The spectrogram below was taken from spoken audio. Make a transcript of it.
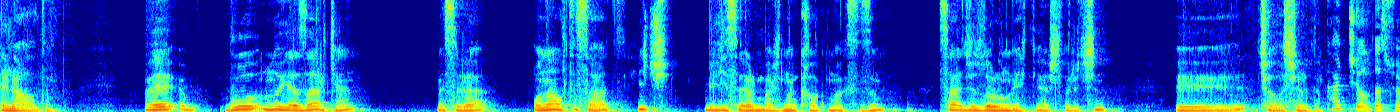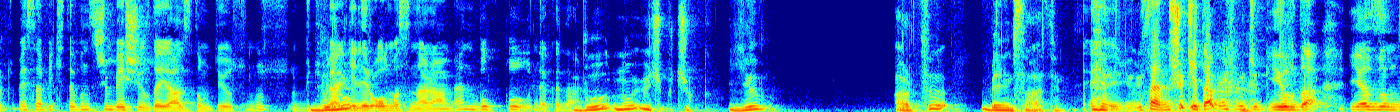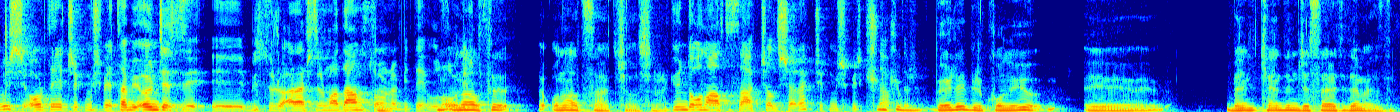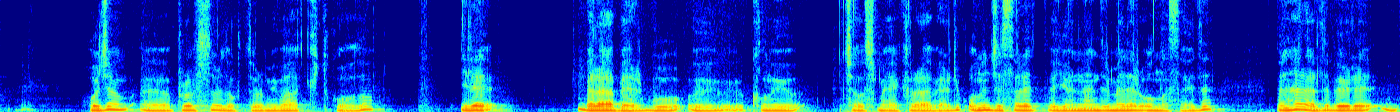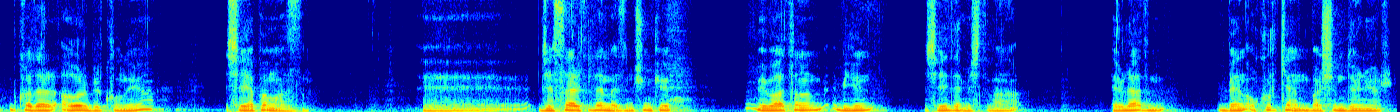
ele aldım. Ve bunu yazarken mesela 16 saat hiç bilgisayarın başından kalkmaksızın sadece zorunlu ihtiyaçlar için e, çalışırdım. Kaç yılda sürdü? Mesela bir kitabınız için 5 yılda yazdım diyorsunuz. Bütün Bunu- belgeleri olmasına rağmen bu bu ne kadar? Bunu üç buçuk yıl artı benim saatim. Evet, efendim şu kitap üç buçuk yılda yazılmış, ortaya çıkmış ve tabii öncesi e, bir sürü araştırmadan sonra bir de uzun bir 16 16 saat çalışarak. günde 16 saat çalışarak çıkmış bir kitaptır. Çünkü böyle bir konuyu e, ben kendim cesaret edemezdim. Hocam e, Profesör Doktor Mübahat Kütükoğlu ile beraber bu e, konuyu çalışmaya karar verdik. Onun cesaret ve yönlendirmeleri olmasaydı ben herhalde böyle bu kadar ağır bir konuyu şey yapamazdım. E, cesaret edemezdim. Çünkü Mübahat Hanım bir gün şey demişti bana. Evladım ben okurken başım dönüyor.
